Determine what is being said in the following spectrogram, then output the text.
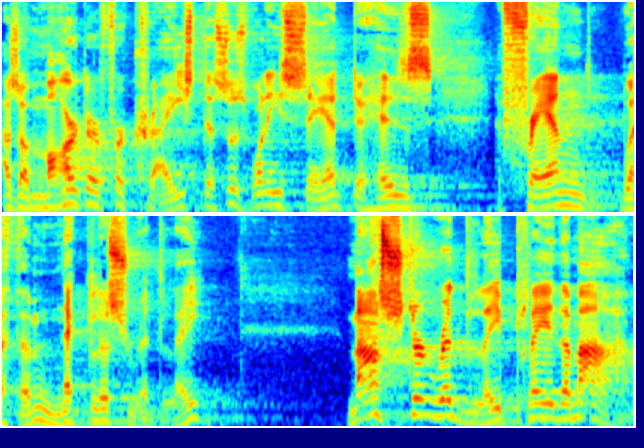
as a martyr for Christ, this is what he said to his friend with him, Nicholas Ridley Master Ridley, play the man.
